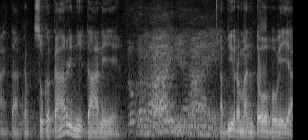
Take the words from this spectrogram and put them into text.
อ่านตามครับ สุขการิมิดาเนสุขการิมิทานิอภิรมันโตภเวยะ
